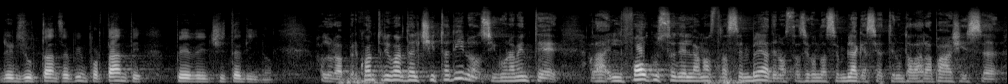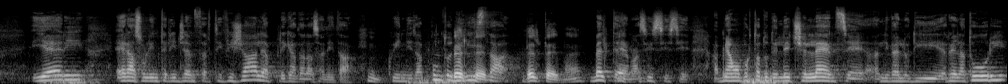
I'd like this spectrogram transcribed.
le risultanze più importanti per il cittadino? Allora, per quanto riguarda il cittadino, sicuramente allora, il focus della nostra assemblea, della nostra seconda assemblea che si è tenuta alla Rapacis ieri era sull'intelligenza artificiale applicata alla sanità. Mm. Quindi dal punto bel di tema, vista... Bel tema, eh? Bel tema, sì, sì, sì. Abbiamo portato delle eccellenze a livello di relatori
